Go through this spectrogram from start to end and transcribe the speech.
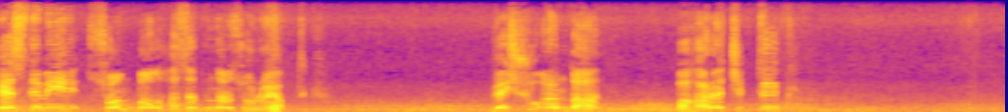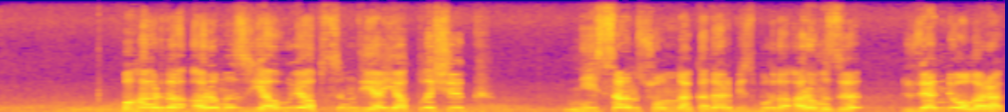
beslemeyi son bal hasadından sonra yaptık. Ve şu anda bahara çıktık. Baharda arımız yavru yapsın diye yaklaşık Nisan sonuna kadar biz burada arımızı düzenli olarak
